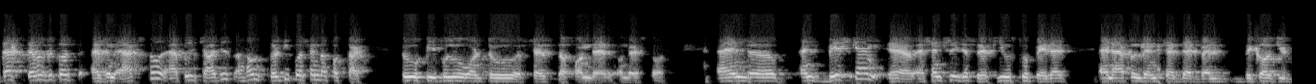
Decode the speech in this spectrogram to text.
that, that was because as an app store, Apple charges around 30% of a cut to people who want to sell stuff on their on their store. And uh, and Basecamp uh, essentially just refused to pay that. And Apple then said that well, because you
